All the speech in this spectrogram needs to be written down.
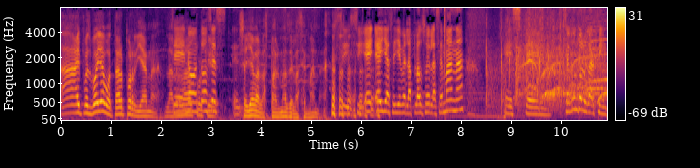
Ay, pues voy a votar por Rihanna, la Sí, verdad. no, porque entonces, eh, Se lleva las palmas de la semana. Sí, sí, e- ella se lleva el aplauso de la semana. Este, segundo lugar Pink.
